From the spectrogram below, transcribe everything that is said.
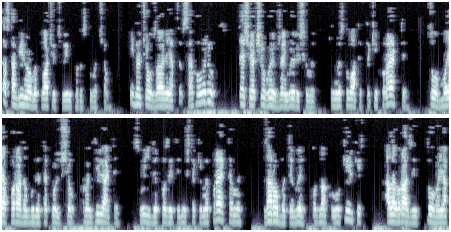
та стабільно виплачують своїм користувачам. І до чого взагалі я це все говорю, те, що якщо ви вже вирішили інвестувати в такі проекти, то моя порада буде такою, що розділяйте свої депозити між такими проектами, заробите ви однакову кількість, але в разі того, як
